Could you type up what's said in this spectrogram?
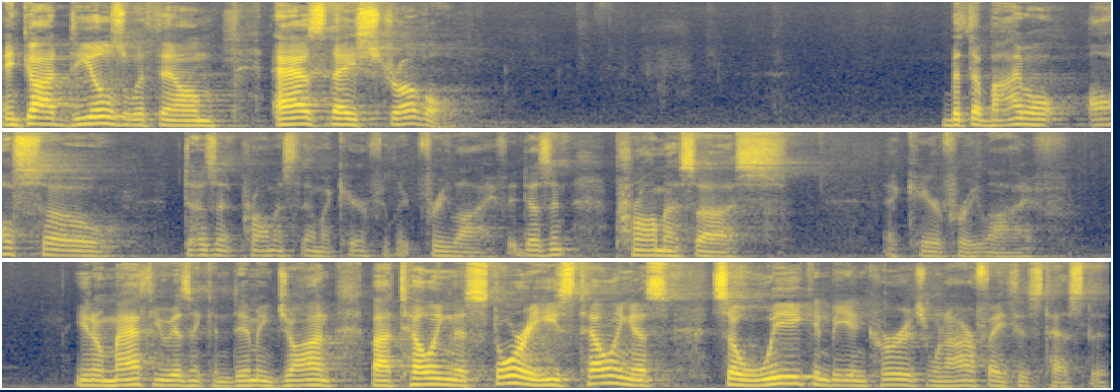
And God deals with them as they struggle. But the Bible also doesn't promise them a carefree life, it doesn't promise us a carefree life. You know, Matthew isn't condemning John by telling this story. He's telling us so we can be encouraged when our faith is tested.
